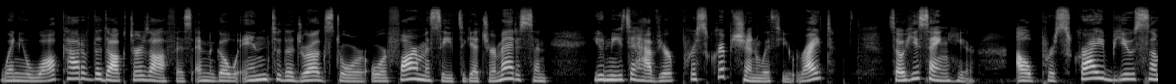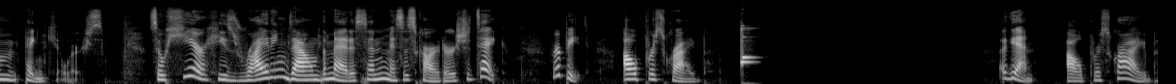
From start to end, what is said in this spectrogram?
When you walk out of the doctor's office and go into the drugstore or pharmacy to get your medicine, you need to have your prescription with you, right? So he's saying here, I'll prescribe you some painkillers. So here he's writing down the medicine Mrs. Carter should take. Repeat, I'll prescribe. Again, I'll prescribe.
